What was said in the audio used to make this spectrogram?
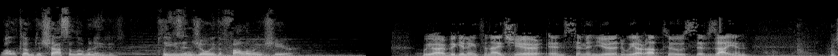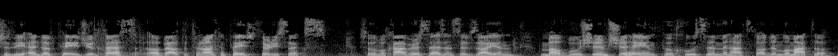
Welcome to Shas Illuminated. Please enjoy the following shir. We are beginning tonight's shir in Siman Yud. We are up to Sif Zayin, which is the end of page Yud Ches, about to turn on to page 36. So the Mechaber says in Sif Zayin, Malbushim Shehem Pechusim Min Hatztodim Lamata.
